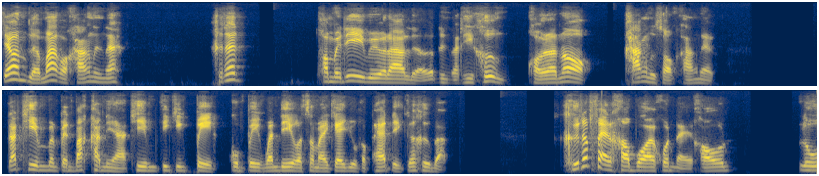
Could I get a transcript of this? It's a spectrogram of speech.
จะมันเหลือมากกว่าครั้งหนึ่งนะ คือถ้า Tom Brady เวลาเหลือหนึ่งนาทีครึ่ง คอร์นอกครั้งหรือสองครั้งเนี่ยแล้วทีมมันเป็น Buccaneers ทีมจริงๆปีกกลุ่มปีกมันดีกว่าสมัยแกอยู่กับ Pats อีกก็คือแบบ คือถ้าแฟนคาวบอยคนไหนเขารู้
